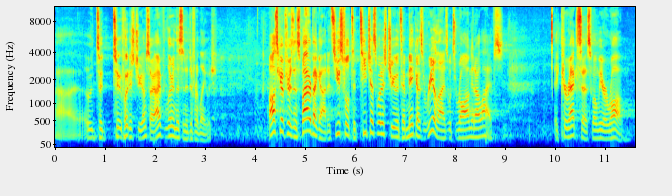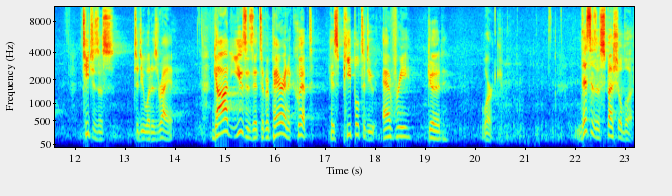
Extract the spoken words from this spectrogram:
uh, to, to what is true. I'm sorry, I've learned this in a different language. All scripture is inspired by God. It's useful to teach us what is true and to make us realize what's wrong in our lives. It corrects us when we are wrong, teaches us to do what is right. God uses it to prepare and equip his people to do every good work. This is a special book.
